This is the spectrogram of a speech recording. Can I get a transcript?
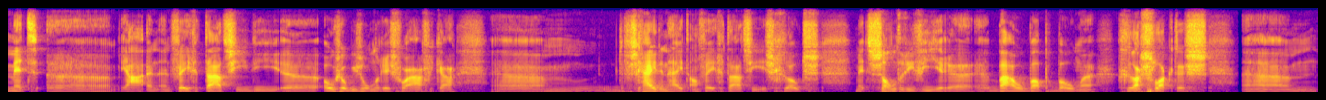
met uh, ja, een, een, vegetatie die uh, o zo bijzonder is voor Afrika. Um, de verscheidenheid aan vegetatie is groots. Met zandrivieren, uh, baobabbomen, grasvlaktes. Um,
